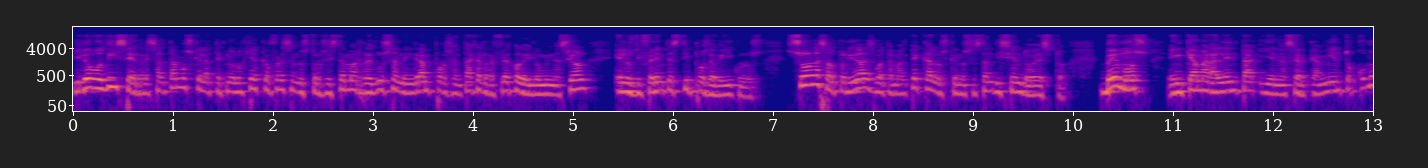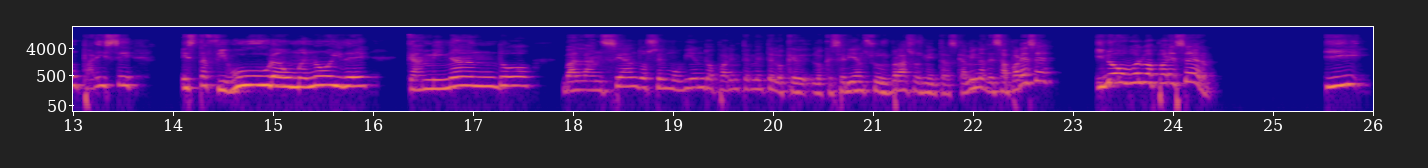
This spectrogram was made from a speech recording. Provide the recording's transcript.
y luego dice, resaltamos que la tecnología que ofrecen nuestros sistemas reducen en gran porcentaje el reflejo de iluminación en los diferentes tipos de vehículos. Son las autoridades guatemaltecas los que nos están diciendo esto. Vemos en cámara lenta y en acercamiento cómo parece esta figura humanoide caminando balanceándose, moviendo aparentemente lo que, lo que serían sus brazos mientras camina, desaparece y luego vuelve a aparecer. Y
